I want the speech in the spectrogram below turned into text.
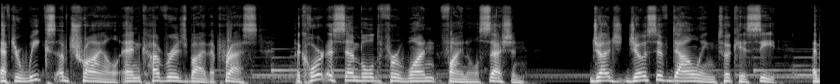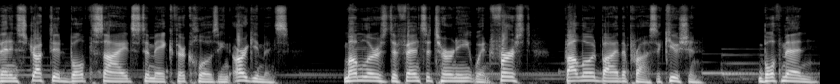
after weeks of trial and coverage by the press, the court assembled for one final session. Judge Joseph Dowling took his seat and then instructed both sides to make their closing arguments. Mumler's defense attorney went first, followed by the prosecution. Both men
